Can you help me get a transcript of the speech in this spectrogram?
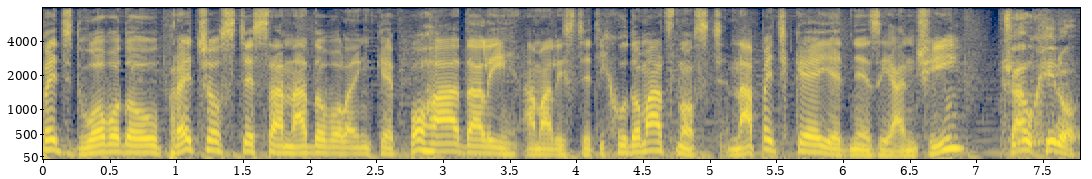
5 dôvodov, prečo ste sa na dovolenke pohádali a mali ste tichú domácnosť. Na peťke je dnes Janči. Čau Chino,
